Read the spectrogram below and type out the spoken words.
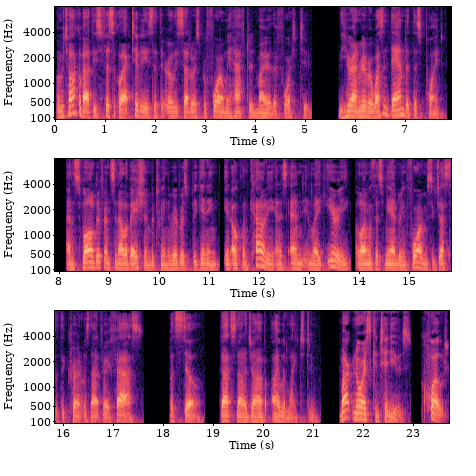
When we talk about these physical activities that the early settlers performed, we have to admire their fortitude. The Huron River wasn't dammed at this point, and the small difference in elevation between the river's beginning in Oakland County and its end in Lake Erie, along with its meandering form, suggests that the current was not very fast. But still, that's not a job I would like to do. Mark Norris continues, quote,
